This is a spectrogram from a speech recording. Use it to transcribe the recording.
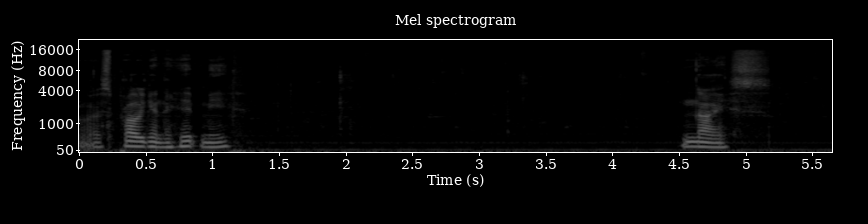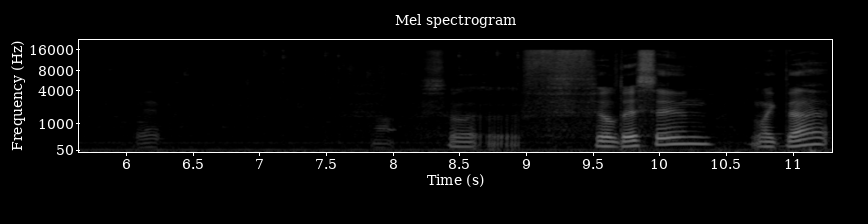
Oh, it's probably gonna hit me. Nice. So uh, fill this in like that.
